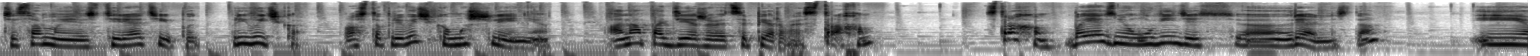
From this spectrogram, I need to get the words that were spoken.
те самые стереотипы. Привычка. Просто привычка мышления. Она поддерживается, первое, страхом страхом, боязнью увидеть э, реальность, да? И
